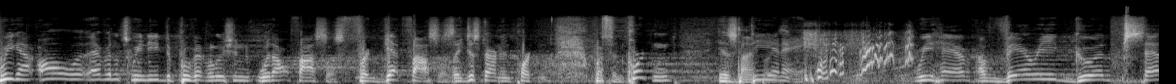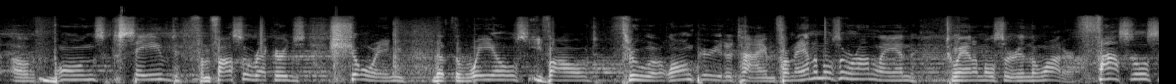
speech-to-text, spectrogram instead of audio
We got all the evidence we need to prove evolution without fossils. Forget fossils. They just aren't important. What's important is Time, DNA. We have a very good set of bones saved from fossil records showing that the whales evolved through a long period of time from animals that are on land to animals that are in the water. Fossils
